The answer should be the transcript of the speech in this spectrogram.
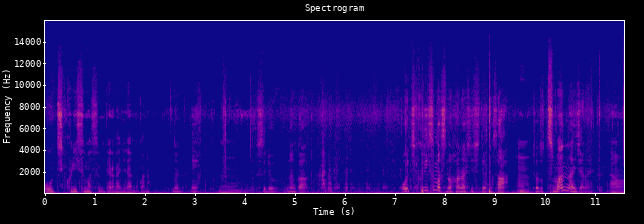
おうちクリスマスみたいな感じになるのかな。なんだねうん。する？なんかおうちクリスマスの話してもさうん。ちょっとつまんないじゃない？ああ、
